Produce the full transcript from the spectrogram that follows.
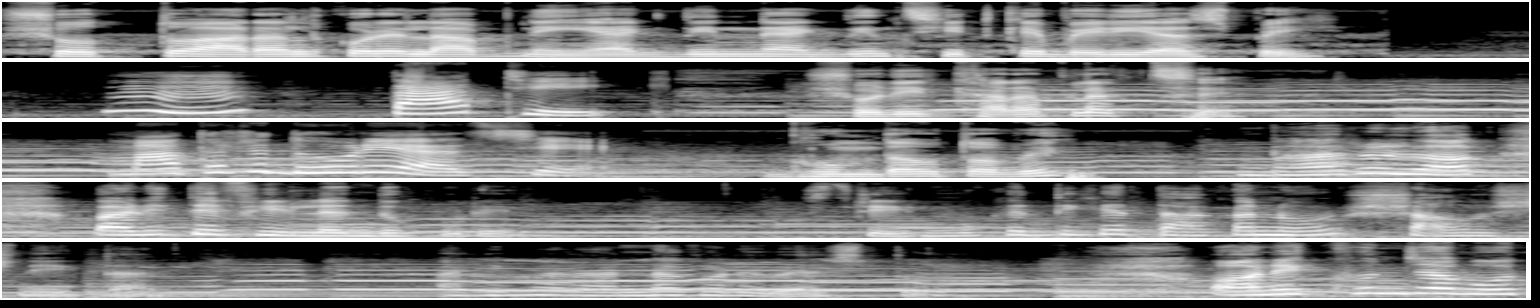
সত্য আড়াল করে লাভ নেই একদিন না একদিন ছিটকে বেরিয়ে আসবেই। হুম তা ঠিক। শরীর খারাপ লাগছে? মাথাটা ধরে আছে। ঘুম দাও তবে। ভারুল হক বাড়িতে ফিরলেন দুপুরে। স্ত্রীর মুখের দিকে তাকানোর সাহস নেই তার। আনিমা রান্নাঘরে ব্যস্ত। অনেকক্ষণ যাবৎ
